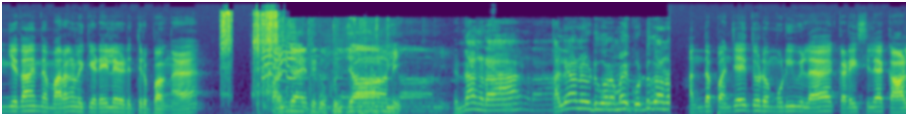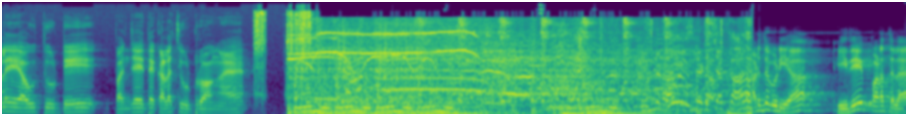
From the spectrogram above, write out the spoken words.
இங்கே தான் இந்த மரங்களுக்கு இடையில எடுத்திருப்பாங்க. பஞ்சாயத்துக்கு குஞ்சாமி. என்னங்கடா? கல்யாண வீட்டுக்கு வர மாதிரி கொட்டுக்கான அந்த பஞ்சாயத்தோட முடிவில் கடைசியில் காலையை அவுத்து விட்டு பஞ்சாயத்தை கலைச்சி விட்ருவாங்க அடுத்தபடியாக இதே படத்தில்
